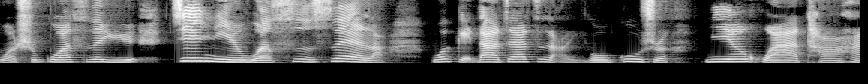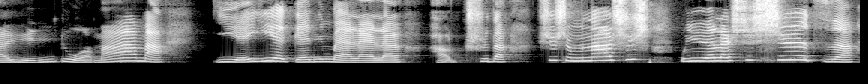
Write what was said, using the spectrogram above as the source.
我是郭思雨，今年我四岁了。我给大家讲一个故事：棉花糖和云朵妈妈。爷爷给你买来了好吃的，是什么呢？是我原来是柿子，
